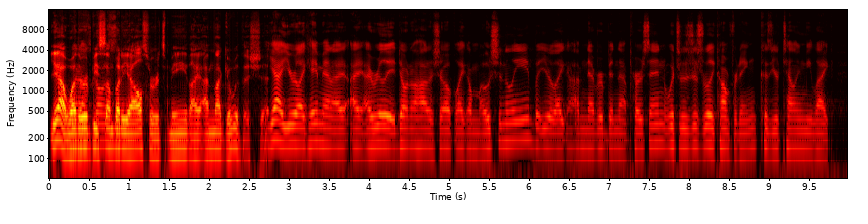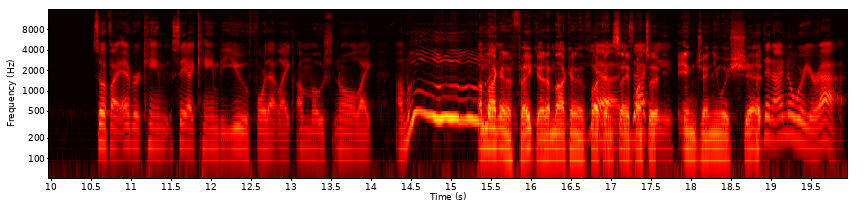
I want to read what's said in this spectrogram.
yeah, whether it be somebody else or it's me, like I'm not good with this shit. Yeah, you were like, "Hey, man, I, I, I really don't know how to show up like emotionally," but you're like, "I've never been that person," which was just really comforting because you're telling me like, so if I ever came, say I came to you for that like emotional, like I'm, ooh, I'm not like- gonna fake it. I'm not gonna fucking Yeah, say a bunch of ingenuous shit. But then I know where you're at.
